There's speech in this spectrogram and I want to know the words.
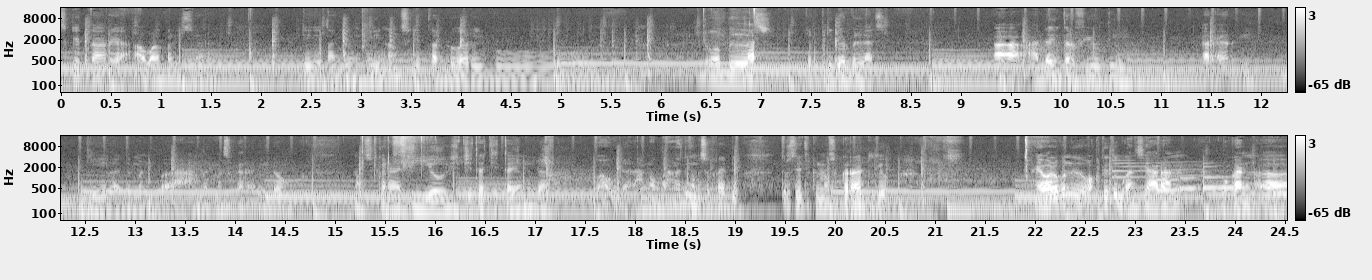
Sekitar ya awal kali siaran di Tanjung Pinang sekitar 2012 2013 uh, ada interview di RRI gila demen banget masuk RRI dong. Masuk ke radio cita-cita yang udah wah udah lama banget nih masuk radio. Terus diajakin masuk ke radio. Ya walaupun waktu itu bukan siaran bukan uh,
